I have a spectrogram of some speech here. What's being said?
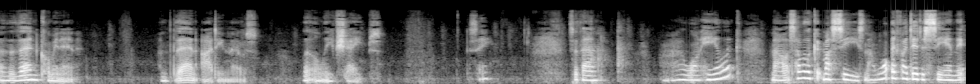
and then coming in, and then adding those little leaf shapes. See? So then, uh, one here, look. Now let's have a look at my C's. Now what if I did a C in the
